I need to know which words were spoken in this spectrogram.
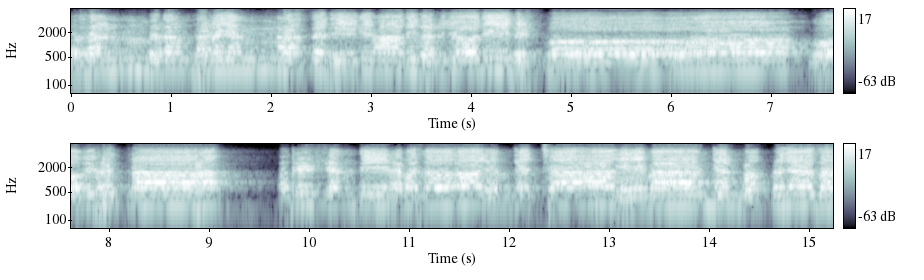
रथन्मृतम् धनयन्नस्य दीतिमादिधर्योदिष्वो को विभृत्राः अदृश्यन्ते रपसायम् यच्छा देवाञ्जन्म प्रयासा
